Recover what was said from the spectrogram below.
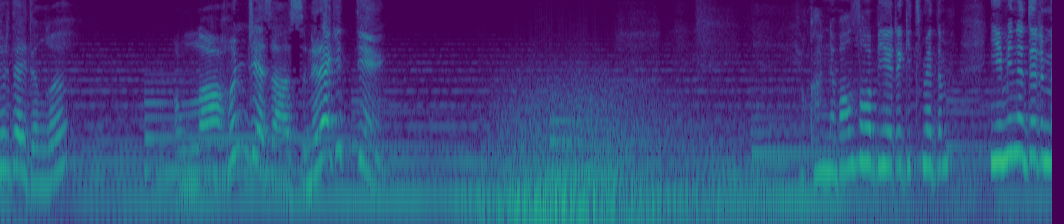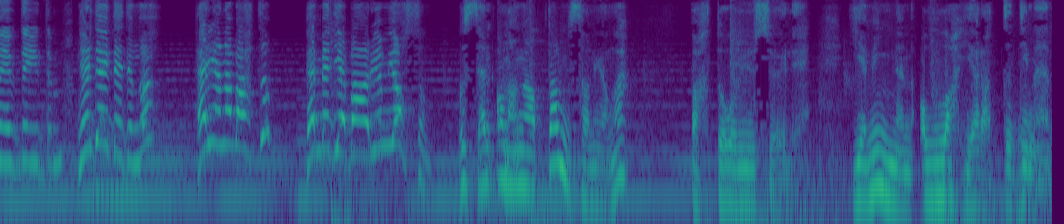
Neredeydin kız? Allah'ın cezası. Nereye gittin? Yok anne vallahi bir yere gitmedim. Yemin ederim evdeydim. Neredeydin kız? Her yana baktım. Pembe diye bağırıyorum yoksun. Kız sen ananı aptal mı sanıyorsun ha? Bak doğruyu söyle. Yeminle Allah yarattı demem.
